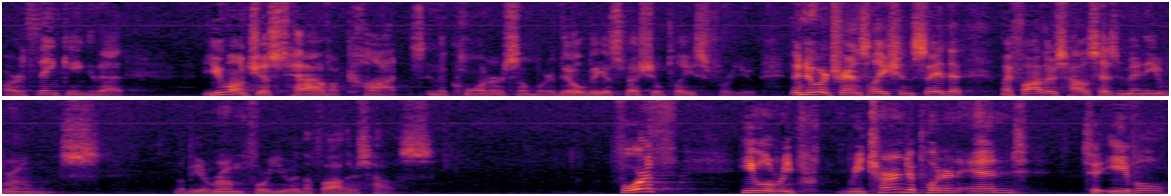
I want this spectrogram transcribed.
our thinking that you won't just have a cot in the corner somewhere. There will be a special place for you. The newer translations say that my Father's house has many rooms. There'll be a room for you in the Father's house. Fourth, he will re- return to put an end to evil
